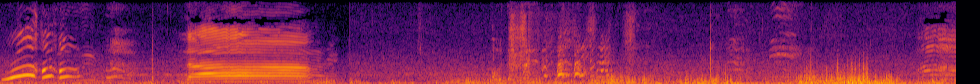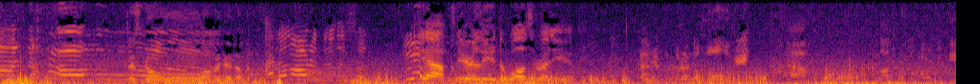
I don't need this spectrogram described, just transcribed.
Woo! Nah. Let's go. I'm ahead. I'm ahead. I don't know how to do this one. Yeah, clearly the ball's already. Damn, you put it in the hole, okay? Um, not too hard to be.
